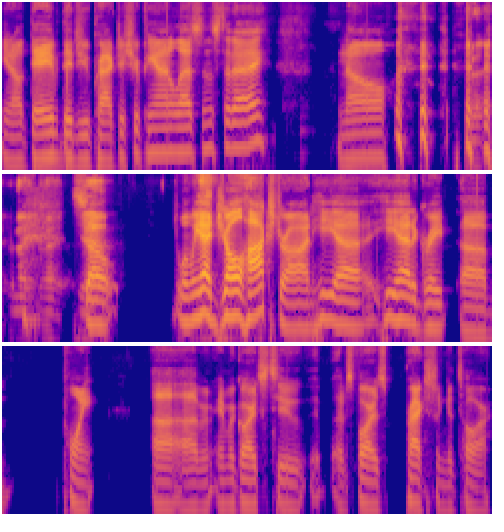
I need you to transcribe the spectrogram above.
You know, Dave, did you practice your piano lessons today? No. right, right, right. Yeah. So when we had Joel Hoekstra on, he uh he had a great uh, point uh, uh in regards to uh, as far as practicing guitar,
